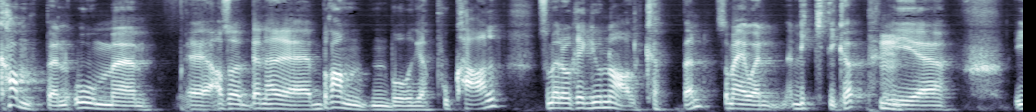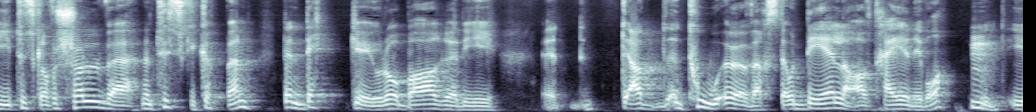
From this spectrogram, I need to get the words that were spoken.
kampen om uh, altså denne Brandenburger pokal, som er da regionalcupen, som er jo en viktig cup mm. i, uh, i, Tyskland. For selve den tyske cupen, den dekker jo da bare de uh, to øverste og deler av tredje nivå mm. i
